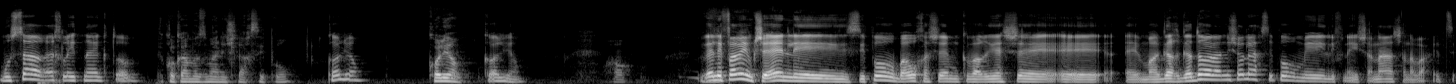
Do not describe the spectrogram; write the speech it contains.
מוסר, איך להתנהג טוב, וכל כמה זמן נשלח סיפור? כל יום. כל יום. כל יום. ולפעמים כשאין לי סיפור, ברוך השם כבר יש אה, אה, אה, מאגר גדול, אני שולח סיפור מלפני שנה, שנה וחצי.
